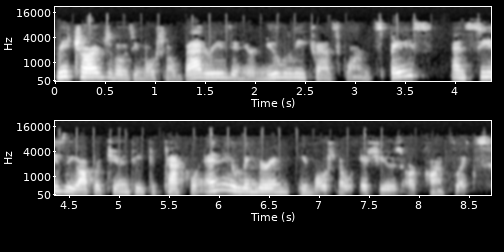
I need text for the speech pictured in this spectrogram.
Recharge those emotional batteries in your newly transformed space and seize the opportunity to tackle any lingering emotional issues or conflicts.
